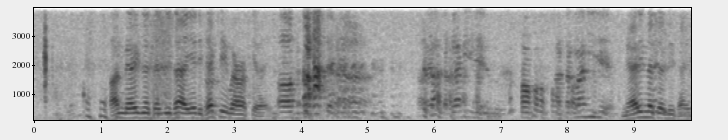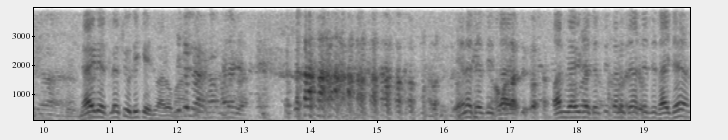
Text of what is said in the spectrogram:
અનમેરિડ ને શરદી થાય એ ડિફેક્ટિવ માણસ કહેવાય. મેરિડ ને શરદી થાય. મેરિડ એટલે શું? લીકેજ વાળો એને શરદી થાય. અનમેરિડ ને શરદી તને શરદી થાય છે?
